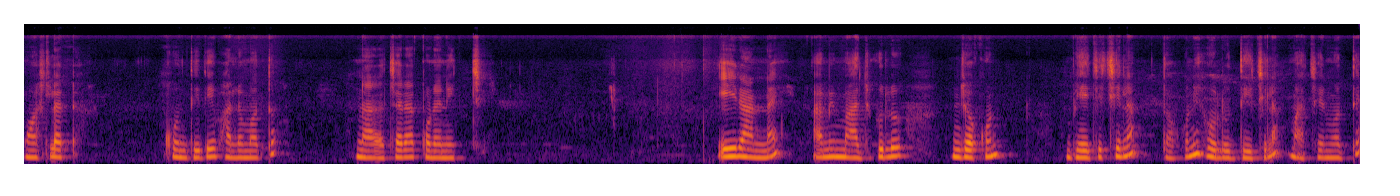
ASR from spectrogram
মশলাটা খুন্তি দিয়ে ভালো মতো নাড়াচাড়া করে নিচ্ছি। এই রান্নায় আমি মাছগুলো যখন ভেজেছিলাম তখনই হলুদ দিয়েছিলাম। মাছের মধ্যে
